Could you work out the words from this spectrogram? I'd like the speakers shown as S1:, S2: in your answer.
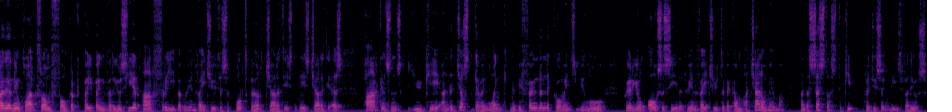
S1: Hi there, Neil Clark from Falkirk Piping. Videos here are free, but we invite you to support our charities. Today's charity is Parkinson's UK, and the Just Giving link may be found in the comments below, where you'll also see that we invite you to become a channel member and assist us to keep producing these videos.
